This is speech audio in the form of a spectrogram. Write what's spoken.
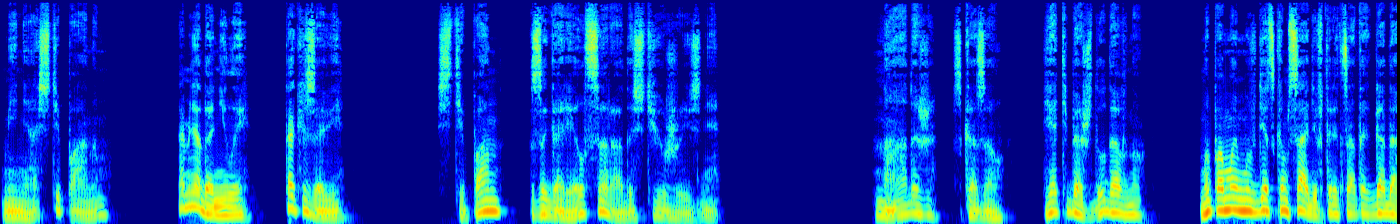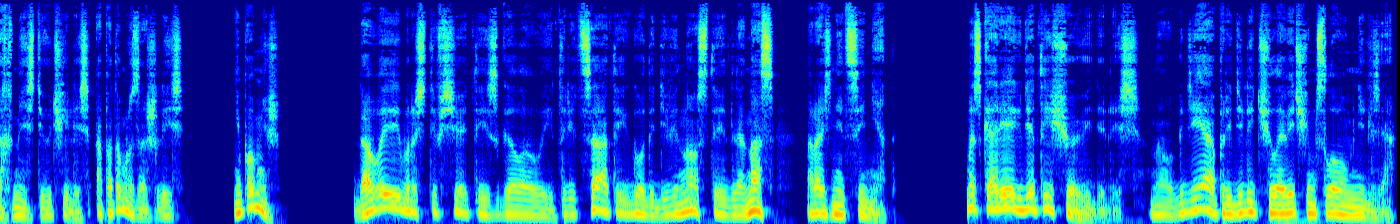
Меня Степаном. А меня Данилой. Так и зови. Степан загорелся радостью жизни. «Надо же», — сказал, — «я тебя жду давно. Мы, по-моему, в детском саде в тридцатых годах вместе учились, а потом разошлись. Не помнишь? Да выбрось ты все это из головы. Тридцатые годы, девяностые для нас разницы нет. Мы скорее где-то еще виделись, но где определить человечьим словом нельзя.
